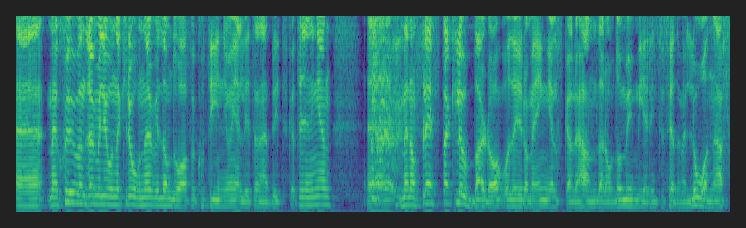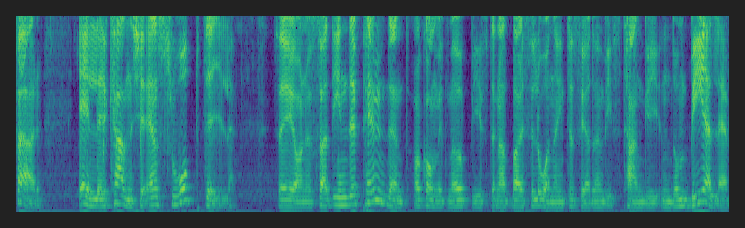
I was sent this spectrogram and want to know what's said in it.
Eh, men 700 miljoner kronor vill de då ha för Coutinho enligt den här brittiska tidningen. Eh, men de flesta klubbar då, och det är de engelska det handlar om, de är ju mer intresserade av en låneaffär. Eller kanske en swap deal. Säger jag nu, för att Independent har kommit med uppgiften att Barcelona är intresserad av en viss Tanguy Ndombele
